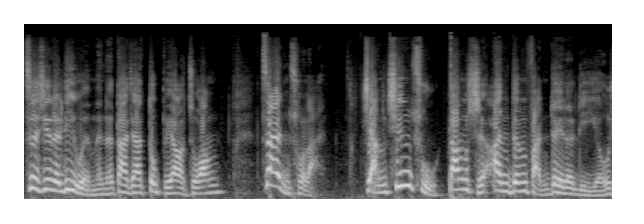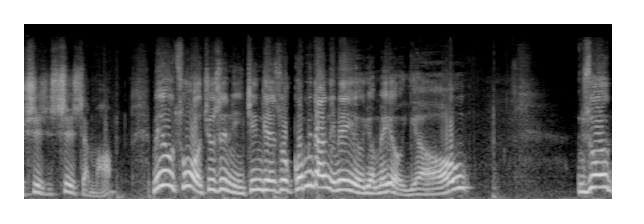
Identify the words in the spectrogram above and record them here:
这些的立委们呢，大家都不要装，站出来讲清楚，当时安灯反对的理由是是什么？没有错，就是你今天说国民党里面有有没有？有。你说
